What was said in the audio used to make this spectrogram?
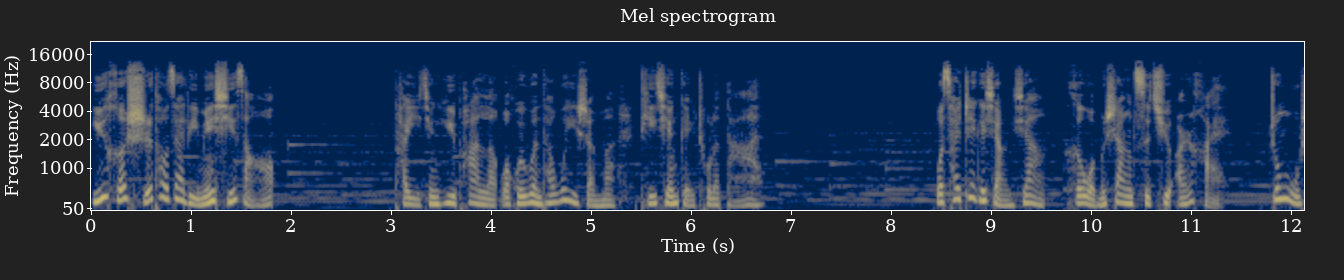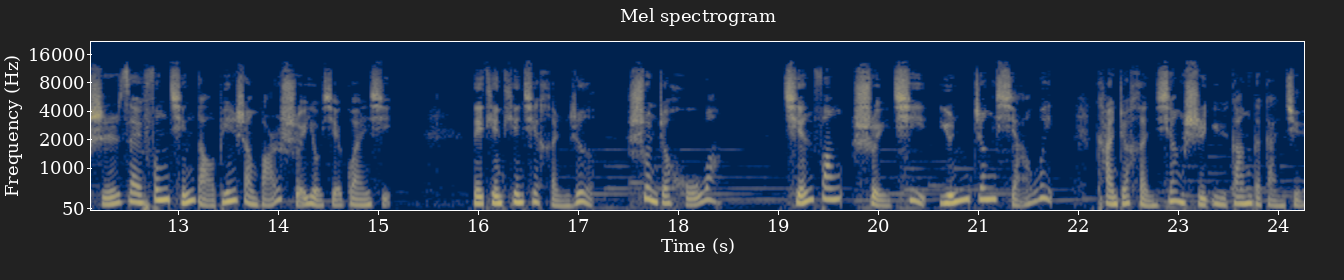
鱼和石头在里面洗澡。”他已经预判了我会问他为什么，提前给出了答案。我猜这个想象和我们上次去洱海，中午时在风情岛边上玩水有些关系。那天天气很热，顺着湖望，前方水汽云蒸霞蔚，看着很像是浴缸的感觉。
